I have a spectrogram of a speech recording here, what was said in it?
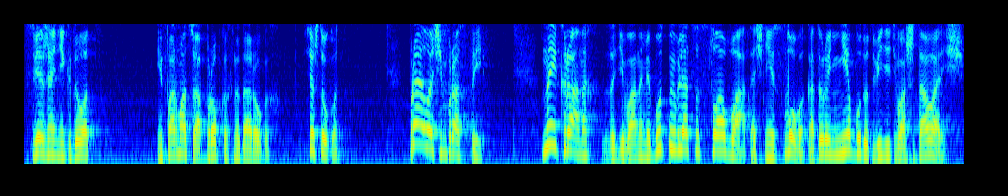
свежий анекдот, информацию о пробках на дорогах. Все, что угодно. Правила очень простые. На экранах за диванами будут появляться слова, точнее слова, которые не будут видеть ваши товарищи.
